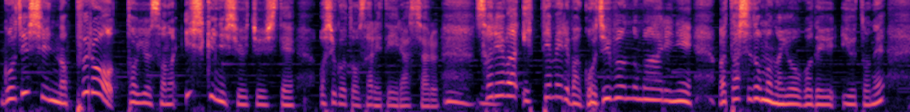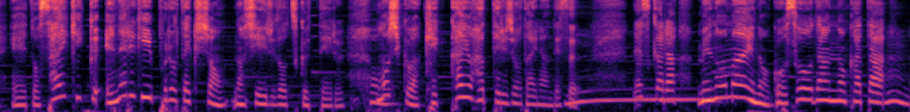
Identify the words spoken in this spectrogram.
ご自身のプロというその意識に集中してお仕事をされていらっしゃる。それは言ってみればご自分の周りに、私どもの用語で言うとね、えっ、と、サイキックエネルギープロテクションのシールドを作っている。もしくは結界を張っている状態なんです。ですから、目の前のご相談の方うん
